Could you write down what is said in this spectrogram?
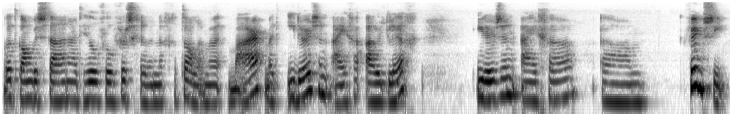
Het kan bestaan uit heel veel verschillende getallen. Maar met ieder zijn eigen uitleg, ieder zijn eigen ehm, functie.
